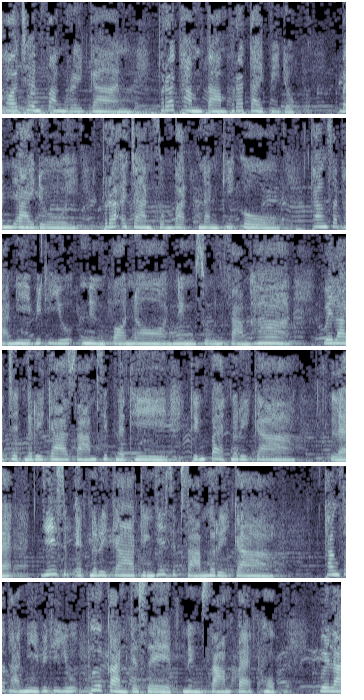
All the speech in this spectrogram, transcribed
ขอเชิญฟังรายการ พระธรรมตามพระไตรปิฎก บรรยายโดย พระอาจารย์สมบัตินันทิโก ทางสถานีวิทยุ 1ปน1035 เวลา7นาฬิกา30 นาทีถึง 8นาฬิกา และ 21นาฬิกาถึง 23นาฬิกา ทางสถานีวิทยุเพื่อการเกษตร 1386 เวลา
